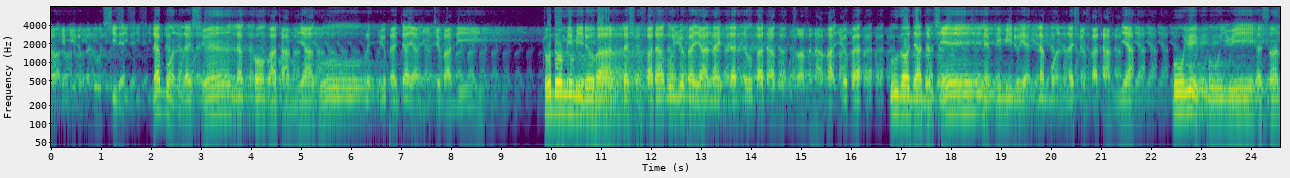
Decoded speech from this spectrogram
တော့မိမိတို့အလို ရှိတဲ့လက်ပွန်လက်ရွှင်လက်ခေါ်ကာထာများကိုတဲ့ရွတ်ဖတ်ကြရမည်ဖြစ်ပါသည် ထို့သောမိမိတို့ဟာလက်ရွှင်ကာထာကိုရွတ်ဖတ်ရ၌လက်နုကာထာကိုဥစွာပနာမရွတ်ဖတ်ပူဇော်ကြသဖြင့်တဲ့မိမိတို့ရဲ့လက်ပွန်လက်ရွှင်ကာထာများပူ၍ပူ၍အစွမ်း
